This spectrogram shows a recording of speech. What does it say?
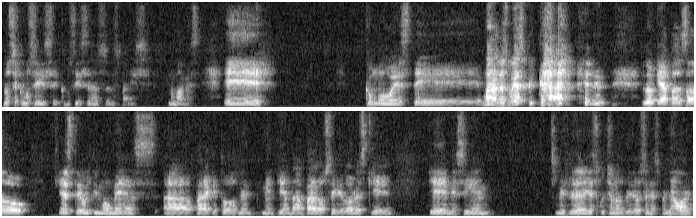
no sé cómo se dice, ¿cómo se dice eso en español? No mames. Eh, como este, bueno, les voy a explicar lo que ha pasado este último mes para que todos me, entiendan, para los seguidores que, que, me siguen mis videos y escuchan los videos en español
